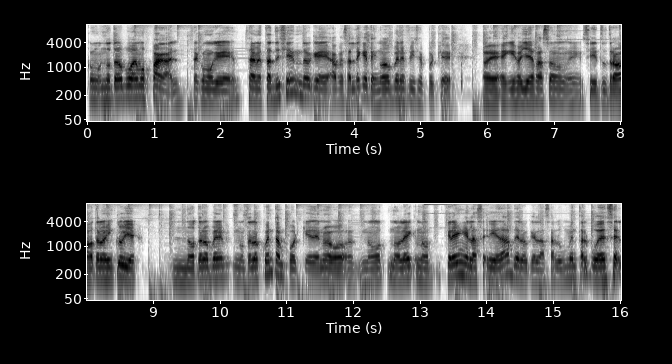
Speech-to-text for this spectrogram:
como no te lo podemos pagar. O sea, como que, o sea, me estás diciendo que a pesar de que tengo los beneficios, porque X o Y razón, eh, si tu trabajo te los incluye, no te los, no te los cuentan porque, de nuevo, no, no, le, no creen en la seriedad de lo que la salud mental puede ser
